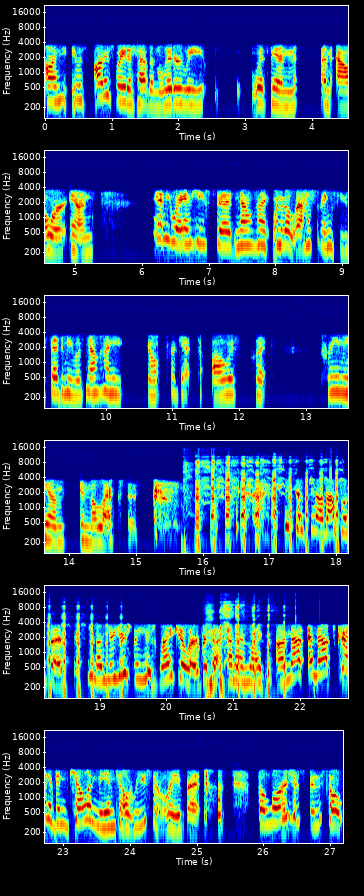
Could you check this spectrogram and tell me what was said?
on he was on his way to heaven literally within an hour. And anyway and he said now one of the last things he said to me was now honey don't forget to always put premium in the lexus because you know that's what the you know you usually use regular but and i'm like and that and that's kind of been killing me until recently but the lord has been so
